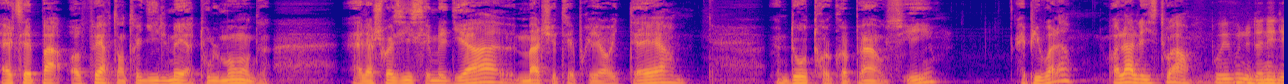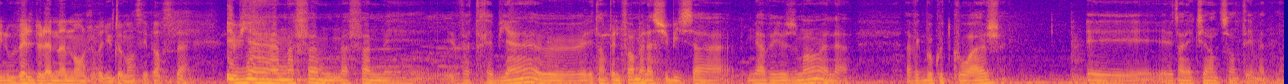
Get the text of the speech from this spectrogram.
Elle s'est pas offerte entre guillemets à tout le monde. Elle a choisi ses médias. Match était prioritaire. D'autres copains aussi. Et puis voilà. Voilà l'histoire. Pouvez-vous nous donner des nouvelles de la maman? J'aurais dû commencer par cela. Eh bien, ma femme, ma femme est- va très bien. euh, elle est en pleine forme. Elle a subi ça merveilleusement. Elle a, avec beaucoup de courage. Et elle est en excellente santé maintenant.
